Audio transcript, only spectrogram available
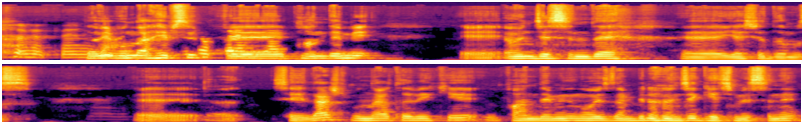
evet benim Tabii bunlar hepsi e, pandemi e, öncesinde e, yaşadığımız e, şeyler. Bunlar tabii ki pandeminin o yüzden bir an önce geçmesini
